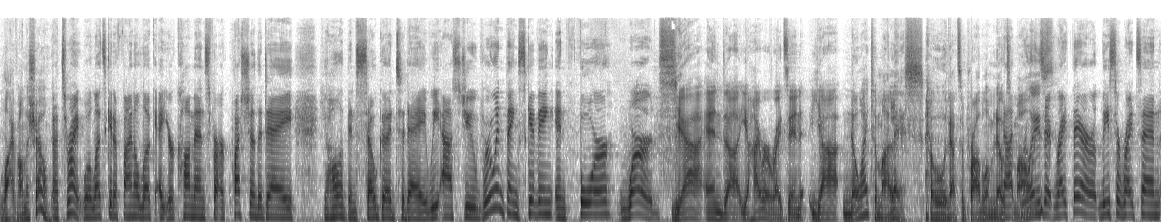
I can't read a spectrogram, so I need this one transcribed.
live on the show. That's right. Well, let's get a final look at your comments for our question of the day. Y'all have been so good today. We asked you, ruin Thanksgiving in four words. Yeah, and uh, Yahira writes in, Ya no hay tamales. Oh, that's a problem. No that tamales? ruins it right there. Lisa writes in,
